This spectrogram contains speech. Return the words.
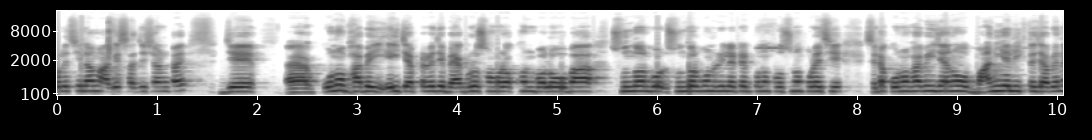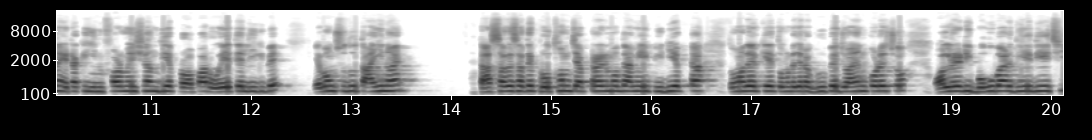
বলেছিলাম, আগের সাজেশনটায় যে কোনোভাবেই এই চ্যাপ্টারে যে ব্যাঘ্র সংরক্ষণ বলো বা সুন্দরবন সুন্দরবন রিলেটেড কোনো প্রশ্ন পড়েছে, সেটা কোনোভাবেই যেন বানিয়ে লিখতে যাবে না, এটাকে ইনফরমেশন দিয়ে প্রপার ওয়েতে লিখবে এবং শুধু তাই নয়, তার সাথে সাথে প্রথম চ্যাপ্টারের মধ্যে আমি এই পিডিএফটা তোমাদেরকে, তোমরা যারা গ্রুপে জয়েন করেছ অলরেডি বহুবার দিয়ে দিয়েছি।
